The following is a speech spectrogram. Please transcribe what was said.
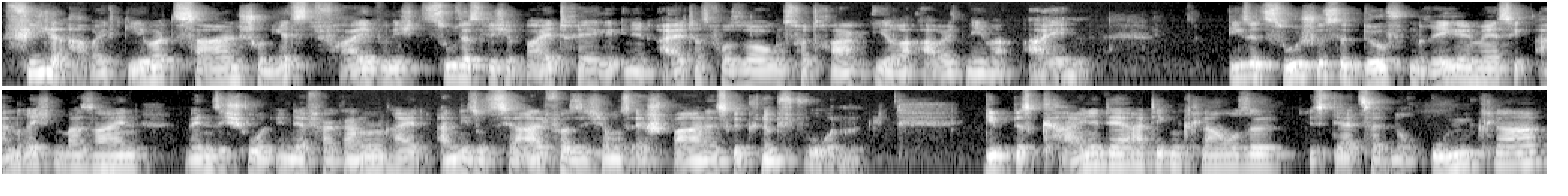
Viele Arbeitgeber zahlen schon jetzt freiwillig zusätzliche Beiträge in den Altersversorgungsvertrag ihrer Arbeitnehmer ein. Diese Zuschüsse dürften regelmäßig anrechenbar sein, wenn sie schon in der Vergangenheit an die Sozialversicherungsersparnis geknüpft wurden. Gibt es keine derartigen Klausel, ist derzeit noch unklar,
